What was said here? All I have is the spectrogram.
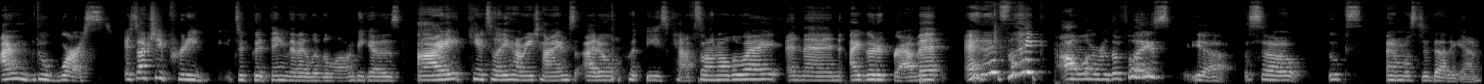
I'm the worst. It's actually pretty it's a good thing that I live alone because I can't tell you how many times I don't put these caps on all the way and then I go to grab it and it's like all over the place. Yeah. So, oops. I almost did that again.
